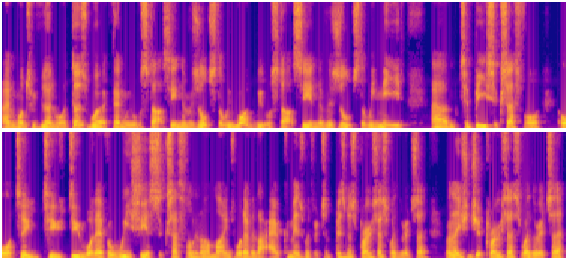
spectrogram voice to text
And once we've learned what does work, then we will start seeing the results that we want. We will start seeing the results that we need um, to be successful or to to do whatever we see as successful in our minds, whatever that outcome is, whether it's a business process, whether it's a relationship process, whether it's a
